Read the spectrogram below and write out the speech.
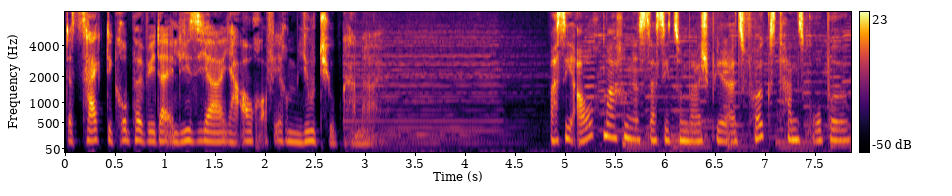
das zeigt die Gruppe Veda Elysia ja auch auf ihrem YouTube-Kanal. Was sie auch machen, ist, dass sie zum Beispiel als Volkstanzgruppe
